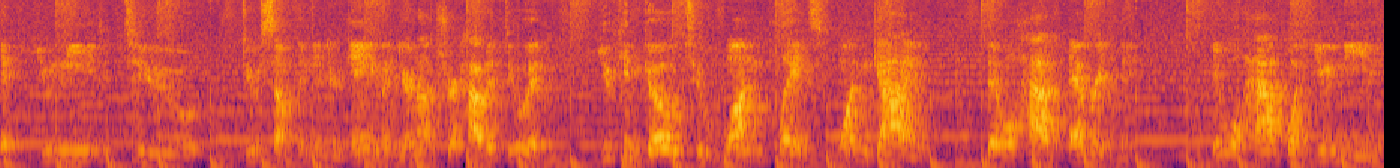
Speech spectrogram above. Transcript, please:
if you need to do something in your game and you're not sure how to do it, you can go to one place, one guide that will have everything. It will have what you need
